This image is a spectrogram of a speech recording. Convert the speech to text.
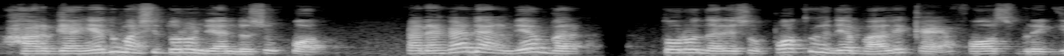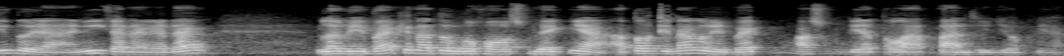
harganya tuh masih turun di under support. Kadang-kadang dia turun dari support terus dia balik kayak false break gitu ya. Ini kadang-kadang lebih baik kita tunggu false break-nya atau kita lebih baik masuk dia telatan si joknya.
